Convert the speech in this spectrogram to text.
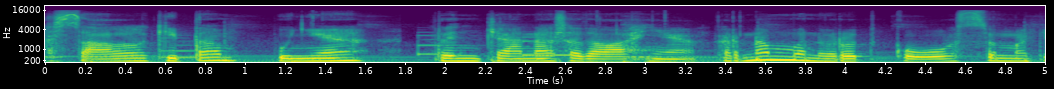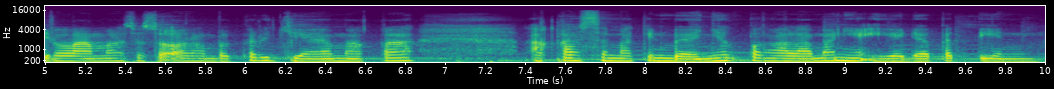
asal kita punya rencana setelahnya. Karena menurutku, semakin lama seseorang bekerja, maka akan semakin banyak pengalaman yang ia dapetin.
